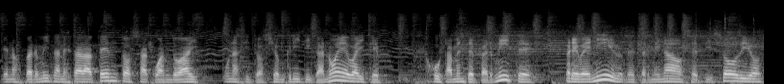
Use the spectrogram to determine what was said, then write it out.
que nos permitan estar atentos a cuando hay una situación crítica nueva y que justamente permite prevenir determinados episodios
